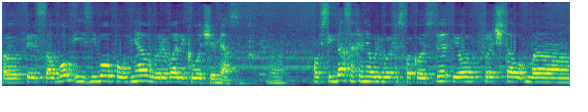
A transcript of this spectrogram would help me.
э, перед столбом, и из него полдня вырывали клочья мяса. Он всегда сохранял любовь и спокойствие, и он прочитал э,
